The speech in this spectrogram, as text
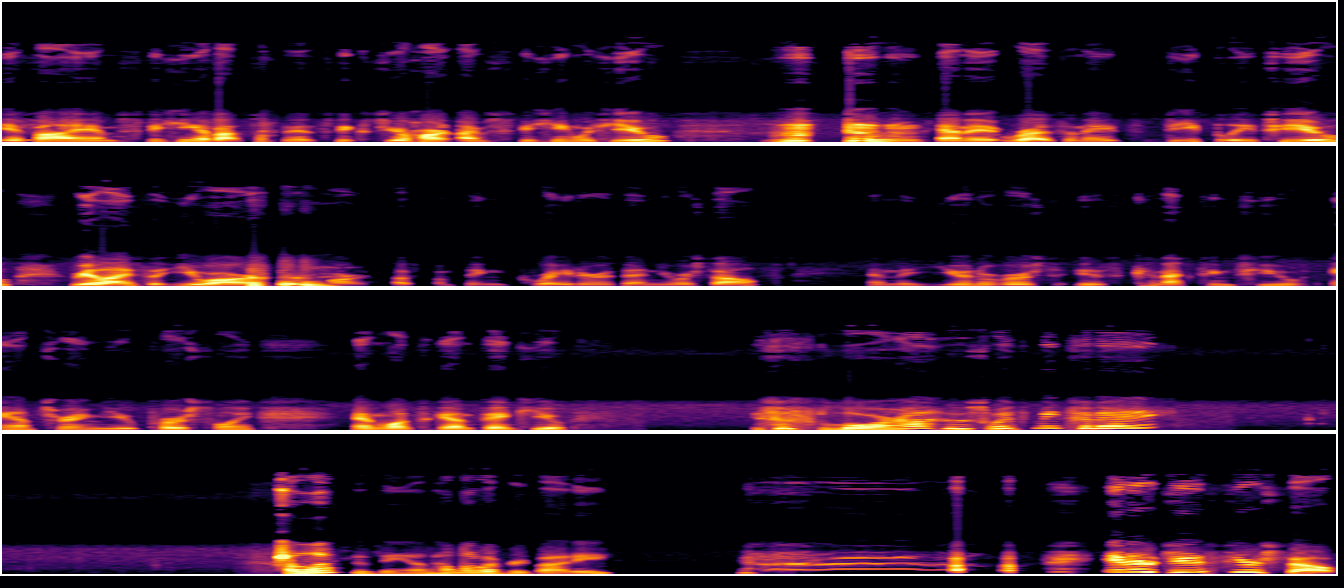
if I am speaking about something that speaks to your heart, I'm speaking with you. and it resonates deeply to you, realize that you are part of something greater than yourself, and the universe is connecting to you, answering you personally. And once again, thank you. Is this Laura who's with me today? Hello, Suzanne. Hello, everybody. Introduce yourself,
